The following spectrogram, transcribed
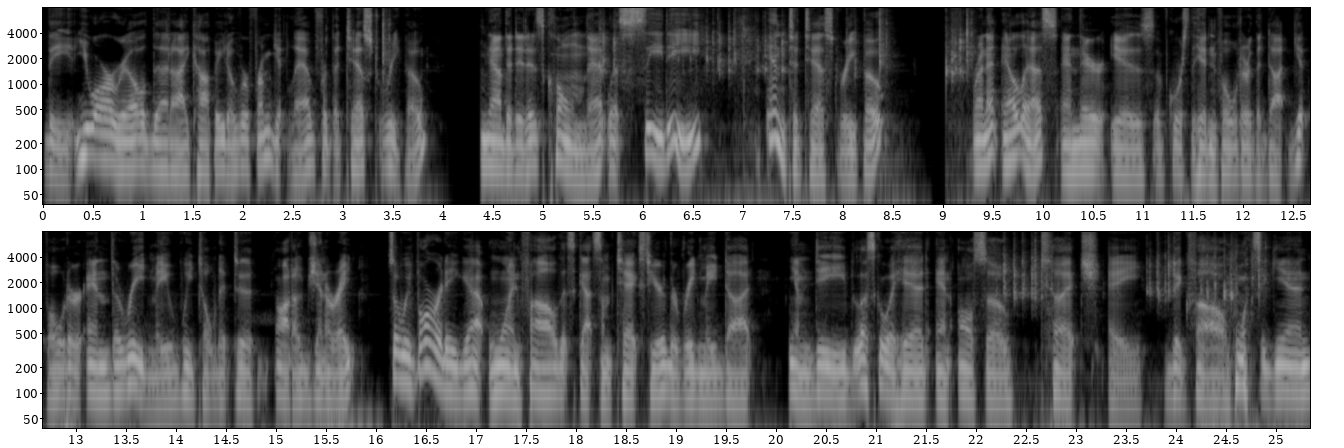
the URL that I copied over from GitLab for the test repo. Now that it has cloned that, let's CD into test repo, run it ls, and there is, of course, the hidden folder, the .git folder, and the README we told it to auto-generate. So we've already got one file that's got some text here, the readme.md. Let's go ahead and also touch a big file once again.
